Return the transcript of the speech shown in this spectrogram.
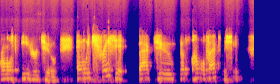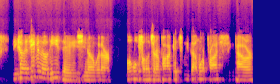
We're almost eager to, and we trace it back to the humble fax machine because even though these days, you know, with our mobile phones in our pockets, we've got more processing power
